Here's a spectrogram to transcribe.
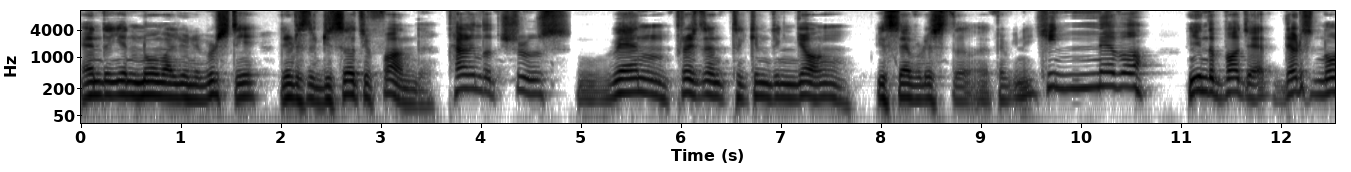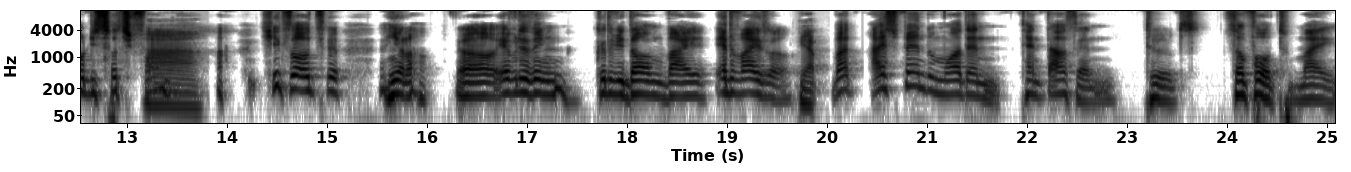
And in normal university, there is a research fund. Telling the truth, when President Kim Jong-un established the company, he never, in the budget, there is no research fund. Ah, He thought, you know, uh, everything could be done by advisor. yep. But I spent more than 10,000 to support my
